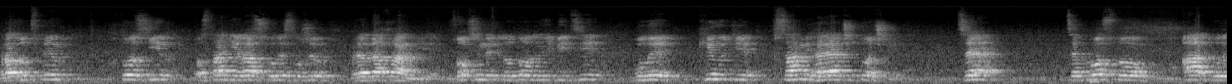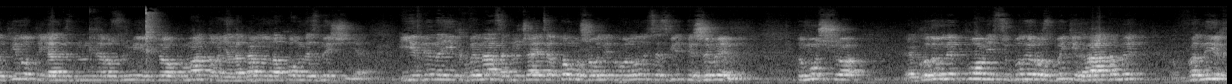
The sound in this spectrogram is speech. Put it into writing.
Разом з тим, хто з їх останній раз, коли служив в рядах армії, зовсім не підготовлені бійці були кинуті в самі гарячі точки. Це, це просто ад були кинуті, я не, не розумію цього командування, напевно, на повне знищення. І єдина їх вина заключається в тому, що вони повернулися звідти живими. Тому що е, коли вони повністю були розбиті градами, в них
